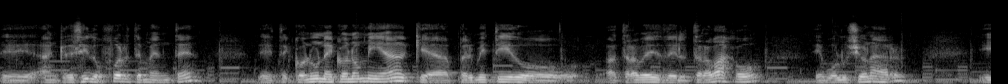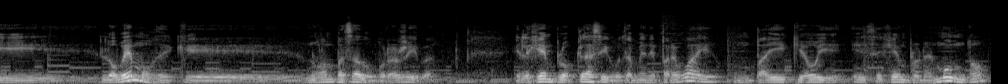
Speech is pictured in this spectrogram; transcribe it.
eh, han crecido fuertemente este, con una economía que ha permitido a través del trabajo evolucionar y lo vemos de que nos han pasado por arriba. El ejemplo clásico también es Paraguay, un país que hoy es ejemplo en el mundo,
